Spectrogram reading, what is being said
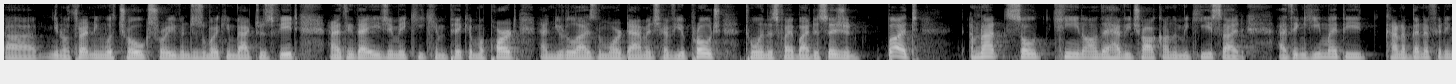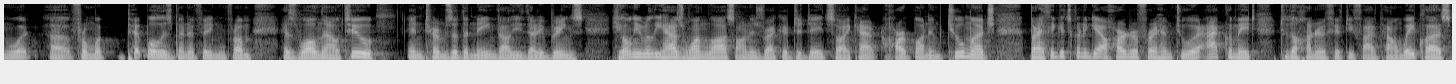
uh, you know, threatening with chokes or even just working back to his feet. And I think that AJ McKee can pick him apart and utilize the more damage heavy approach to win this fight by decision. But I'm not so keen on the heavy chalk on the McKee side. I think he might be kind of benefiting what uh, from what Pitbull is benefiting from as well now too in terms of the name value that he brings. He only really has one loss on his record to date, so I can't harp on him too much. But I think it's going to get harder for him to acclimate to the 155 pound weight class,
